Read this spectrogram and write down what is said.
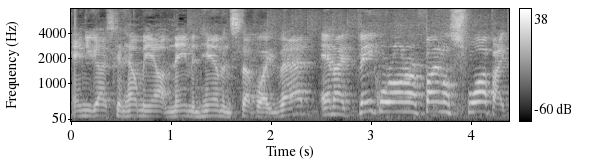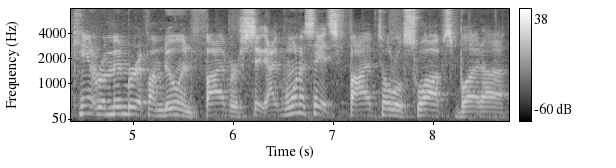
And you guys can help me out naming him and stuff like that. And I think we're on our final swap. I can't remember if I'm doing five or six. I want to say it's five total swaps, but uh,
